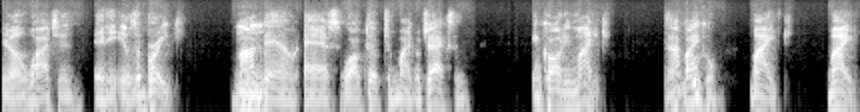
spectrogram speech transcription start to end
you know, watching, and it was a break. My mm-hmm. damn ass walked up to Michael Jackson and called him Mike. Not Michael, Mike, Mike.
